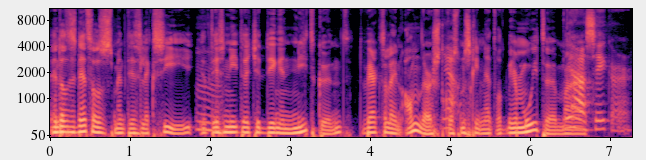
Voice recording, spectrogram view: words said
En dat is net zoals met dyslexie. Het Mm. is niet dat je dingen niet kunt. Het werkt alleen anders. Het Ja. kost misschien net wat meer moeite. Maar Ja, zeker.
